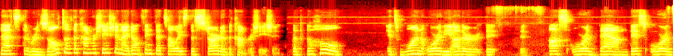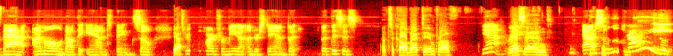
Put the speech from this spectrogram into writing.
that's the result of the conversation. I don't think that's always the start of the conversation. The, the whole, it's one or the other, the, the us or them, this or that. I'm all about the and thing. So yeah. it's really hard for me to understand, but but this is that's a callback to improv. Yeah. Right. Yes, and absolutely right.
